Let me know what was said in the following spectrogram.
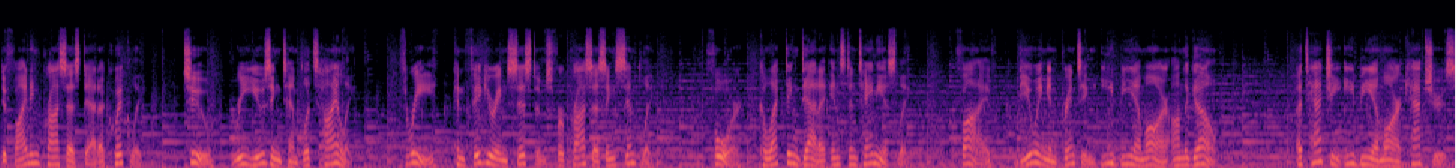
Defining process data quickly. 2. Reusing templates highly. 3. Configuring systems for processing simply. 4. Collecting data instantaneously. 5. Viewing and printing EBMR on the go. Atachi EBMR captures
